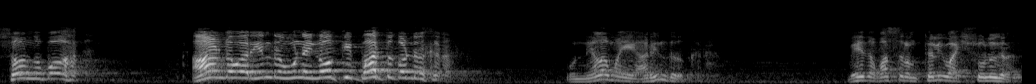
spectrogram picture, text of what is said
சோர்ந்து போகாத ஆண்டவர் இன்று உன்னை நோக்கி பார்த்து கொண்டிருக்கிறார் உன் நிலைமையை அறிந்திருக்கிறார் வேத வசனம் தெளிவாய் சொல்லுகிறார்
